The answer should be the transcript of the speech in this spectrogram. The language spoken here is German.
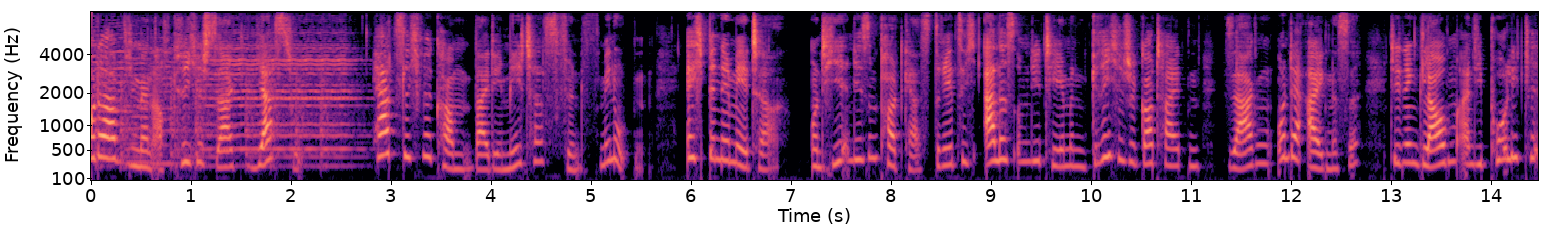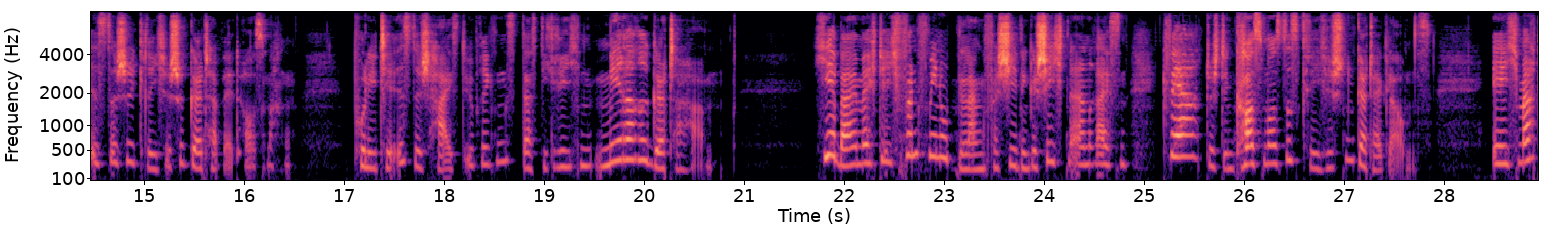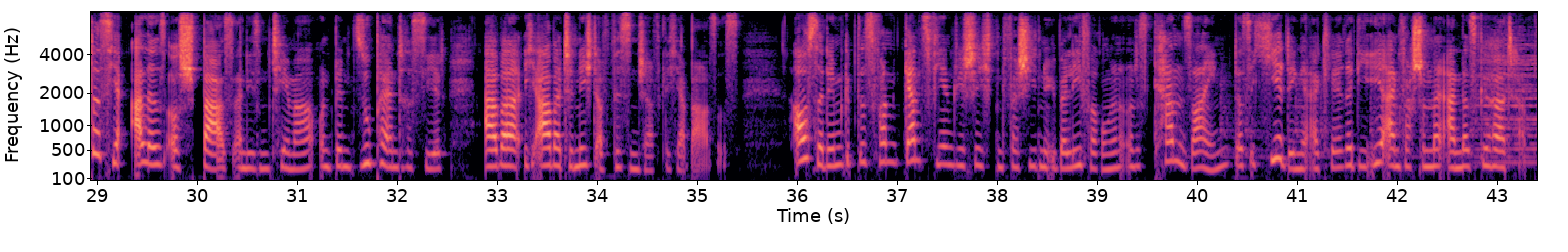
oder wie man auf Griechisch sagt, Yasu. Herzlich willkommen bei Demeters 5 Minuten. Ich bin Demeter und hier in diesem Podcast dreht sich alles um die Themen griechische Gottheiten, Sagen und Ereignisse, die den Glauben an die polytheistische griechische Götterwelt ausmachen. Polytheistisch heißt übrigens, dass die Griechen mehrere Götter haben. Hierbei möchte ich fünf Minuten lang verschiedene Geschichten anreißen, quer durch den Kosmos des griechischen Götterglaubens. Ich mache das hier alles aus Spaß an diesem Thema und bin super interessiert, aber ich arbeite nicht auf wissenschaftlicher Basis. Außerdem gibt es von ganz vielen Geschichten verschiedene Überlieferungen und es kann sein, dass ich hier Dinge erkläre, die ihr einfach schon mal anders gehört habt.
